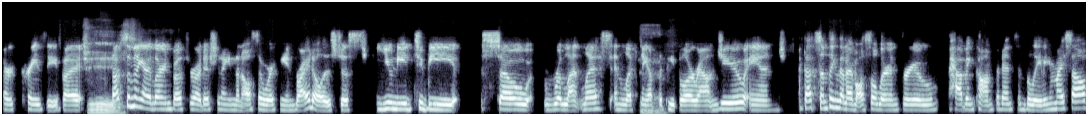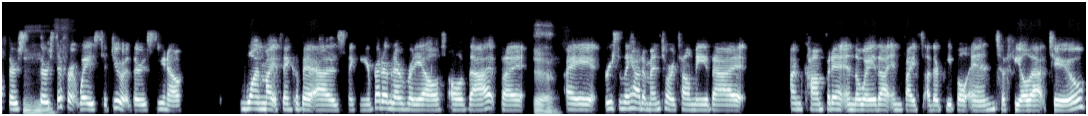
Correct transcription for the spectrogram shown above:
are crazy," but Jeez. that's something I learned both through auditioning and then also working in bridal is just you need to be so relentless and lifting up the people around you and that's something that I've also learned through having confidence and believing in myself there's Mhm. there's different ways to do it there's you know one might think of it as thinking you're better than everybody else all of that but Yeah. I recently had a mentor tell me that I'm confident in the way that invites other people in to feel that too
